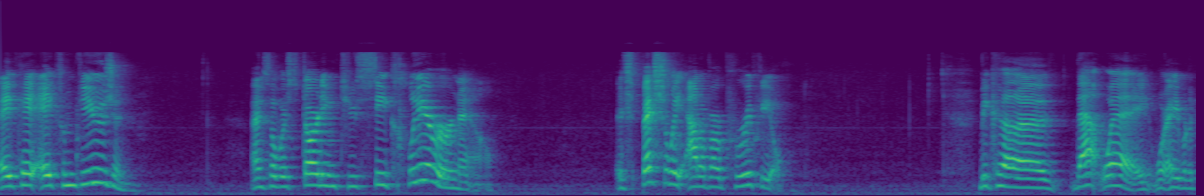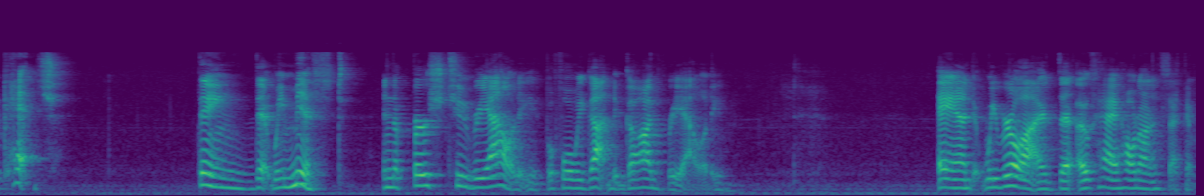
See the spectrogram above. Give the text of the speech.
aka confusion. And so we're starting to see clearer now, especially out of our peripheral. Because that way we're able to catch things that we missed in the first two realities before we got to God's reality. And we realized that, okay, hold on a second.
